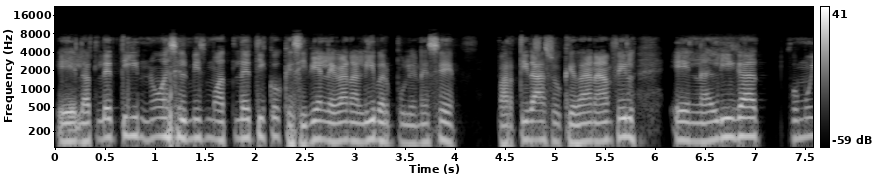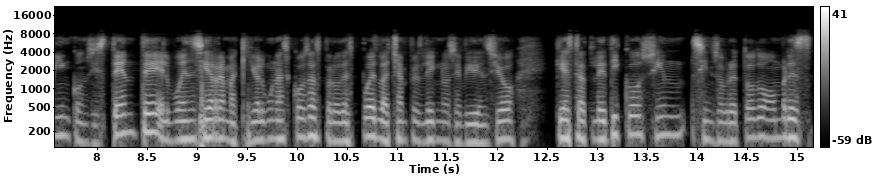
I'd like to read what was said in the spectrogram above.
el Atleti no es el mismo Atlético que si bien le gana a Liverpool en ese partidazo que da en Anfield, en la liga fue muy inconsistente, el buen cierre maquilló algunas cosas, pero después la Champions League nos evidenció que este Atlético, sin, sin sobre todo hombres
